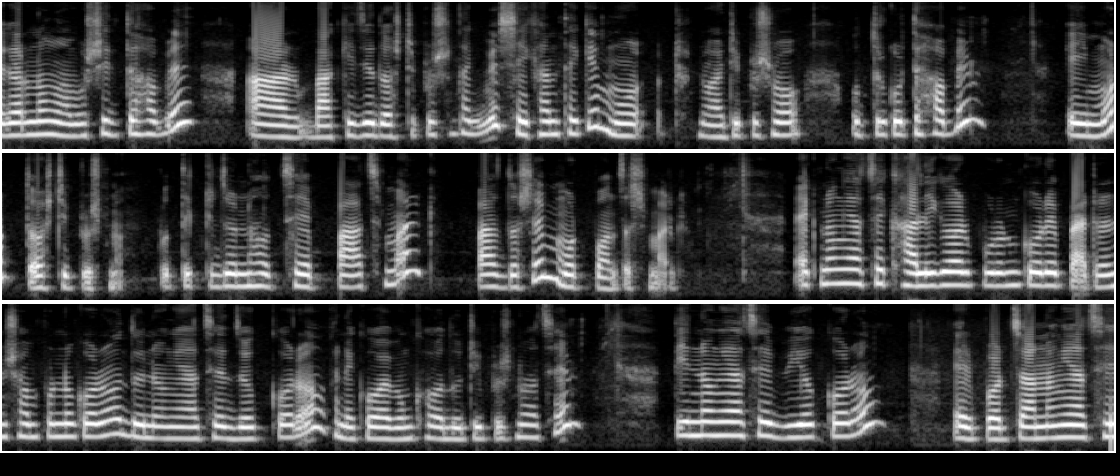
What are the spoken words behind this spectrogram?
এগারো নং অবশ্যই দিতে হবে। আর বাকি যে দশটি প্রশ্ন থাকবে, সেখান থেকে মোট নয়টি প্রশ্ন উত্তর করতে হবে। এই মোট দশটি প্রশ্ন। প্রত্যেকটির জন্য হচ্ছে পাঁচ মার্ক, পাঁচ দশে মোট পঞ্চাশ মার্ক। এক নঙে আছে খালিঘর পূরণ করে প্যাটার্ন সম্পূর্ণ করো, দুই নঙে আছে যোগ করো, এখানে ক এবং খ দুটি প্রশ্ন আছে। তিন নঙে আছে বিয়োগ করো, এরপর চার নঙে আছে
